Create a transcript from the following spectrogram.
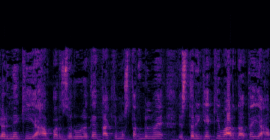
करने की यहाँ पर ज़रूरत है, ताकि मुस्तबिल में इस तरीके की वारदातें यहाँ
